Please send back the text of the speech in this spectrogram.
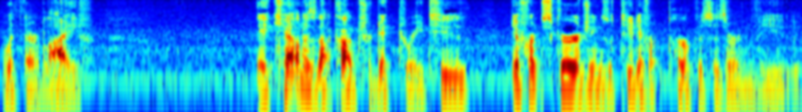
with their life. The account is not contradictory. Two different scourgings with two different purposes are in view.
